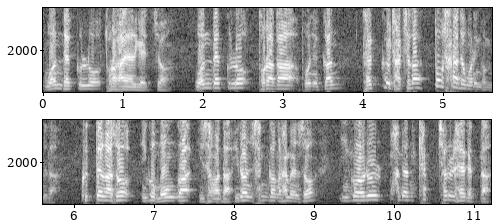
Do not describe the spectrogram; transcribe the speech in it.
원 댓글로 돌아가야겠죠. 원 댓글로 돌아가 보니까 댓글 자체가 또 사라져 버린 겁니다. 그때 가서 이거 뭔가 이상하다 이런 생각을 하면서 이거를 화면 캡처를 해야겠다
